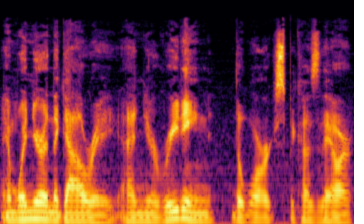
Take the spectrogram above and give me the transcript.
And when you're in the gallery and you're reading the works, because they are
